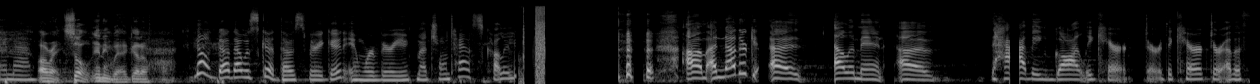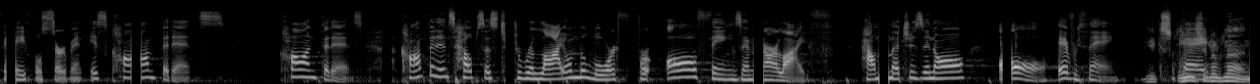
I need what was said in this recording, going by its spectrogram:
Amen. All right. So anyway, I got off. No, that, that was good. That was very good, and we're very much on task. Hallelujah. um, another uh, element of having godly character, the character of a faithful servant, is confidence. Confidence. Confidence helps us to rely on the Lord for all things in our life. How much is in all? All, everything. The exclusion Okay. of none.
